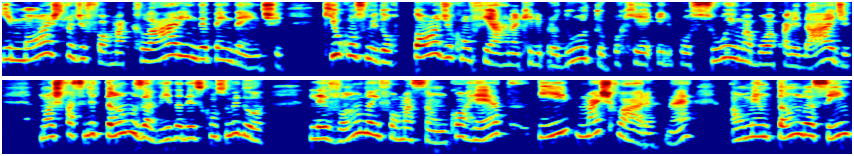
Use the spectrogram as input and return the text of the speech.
e mostra de forma clara e independente que o consumidor pode confiar naquele produto porque ele possui uma boa qualidade, nós facilitamos a vida desse consumidor, levando a informação correta e mais clara, né? Aumentando assim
